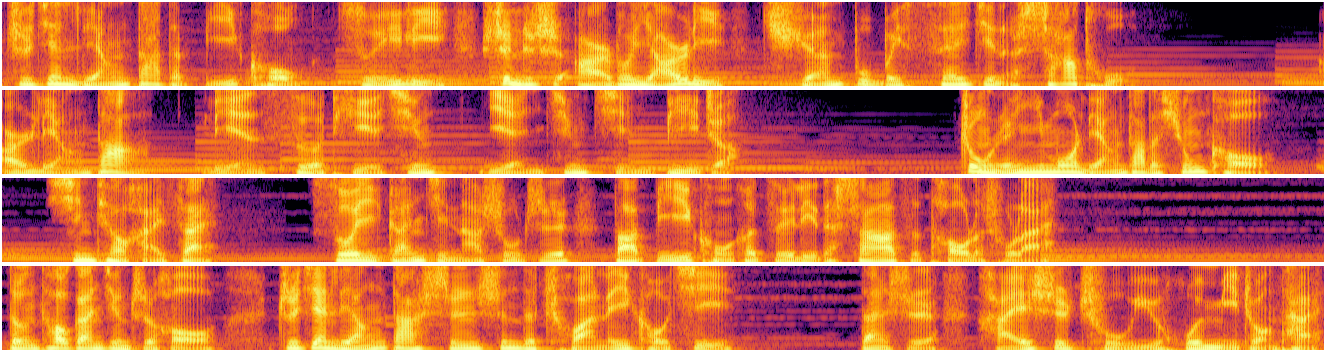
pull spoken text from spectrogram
只见梁大的鼻孔、嘴里，甚至是耳朵眼里，全部被塞进了沙土，而梁大脸色铁青，眼睛紧闭着。众人一摸梁大的胸口，心跳还在，所以赶紧拿树枝把鼻孔和嘴里的沙子掏了出来。等掏干净之后，只见梁大深深地喘了一口气，但是还是处于昏迷状态。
